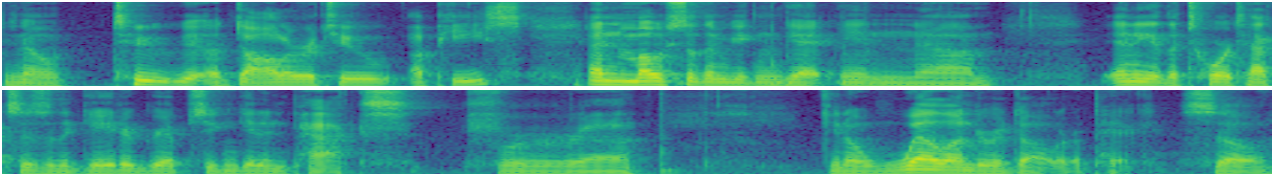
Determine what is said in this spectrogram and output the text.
you know, two a dollar or two a piece, and most of them you can get in um, any of the Tortexes or the Gator grips. You can get in packs for uh, you know well under a dollar a pick. So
